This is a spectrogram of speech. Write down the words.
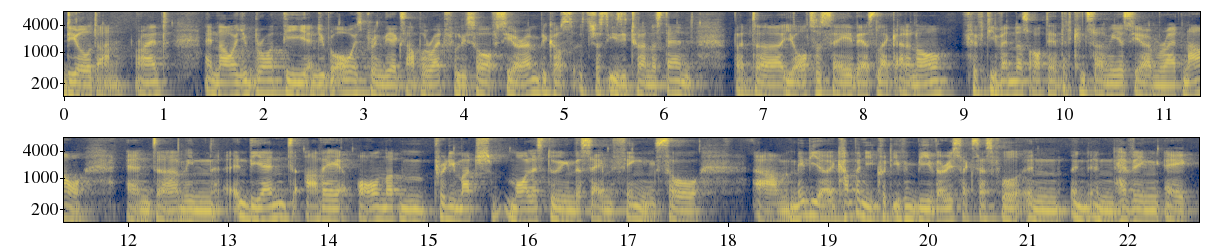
deal done, right? And now you brought the, and you will always bring the example, rightfully so, of CRM because it's just easy to understand. But uh, you also say there's like, I don't know, 50 vendors out there that can sell me a CRM right now. And uh, I mean, in the end, are they all not pretty much more or less doing the same thing? So um, maybe a company could even be very successful in, in, in having a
